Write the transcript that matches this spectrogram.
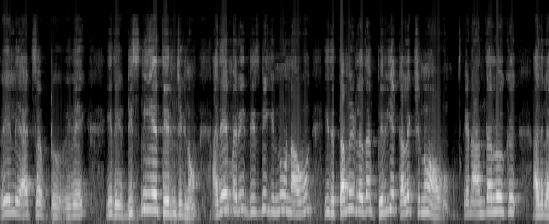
Really hats off to Vivek இது டிஸ்னியே தெரிஞ்சுக்கணும். அதே மாதிரி டிஸ்னிக்கு இன்னொன்று ஆகும். இது தமிழில் தான் பெரிய கலெக்ஷனும் ஆகும். ஏன்னா அந்த அளவுக்கு அதில்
